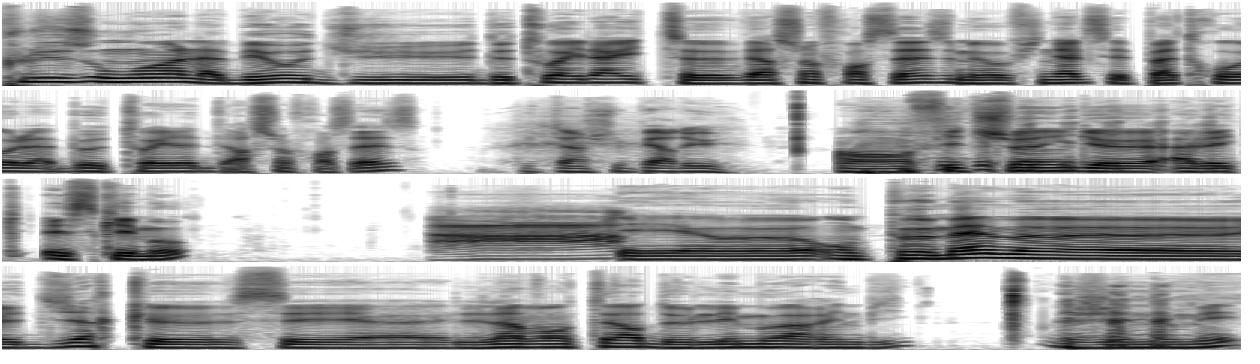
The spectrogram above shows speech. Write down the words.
plus ou moins la BO du, de Twilight euh, version française, mais au final, c'est pas trop la BO de Twilight version française. Putain, je suis perdu. En featuring euh, avec Eskimo. Ah Et euh, on peut même euh, dire que c'est euh, l'inventeur de l'emo R&B. J'ai nommé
